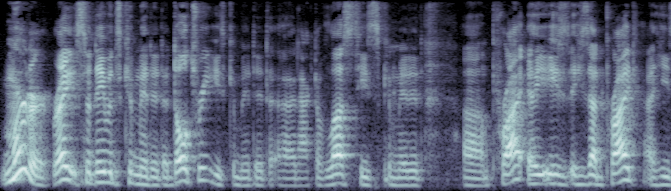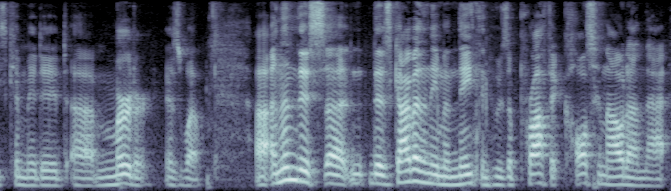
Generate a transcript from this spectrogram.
murder, right? So David's committed adultery, he's committed uh, an act of lust, he's committed um, pride, uh, he's he's had pride, uh, he's committed uh, murder as well, uh, and then this this guy by the name of Nathan, who's a prophet, calls him out on that,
